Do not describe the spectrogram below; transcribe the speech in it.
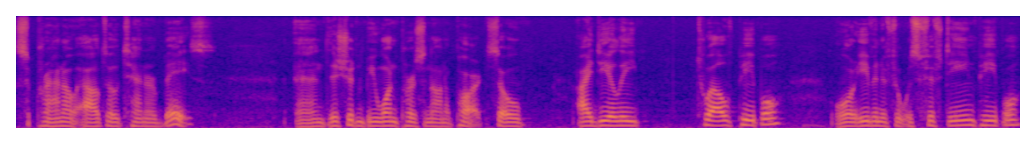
soprano, alto, tenor, bass. And there shouldn't be one person on a part. So ideally 12 people, or even if it was 15 people,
